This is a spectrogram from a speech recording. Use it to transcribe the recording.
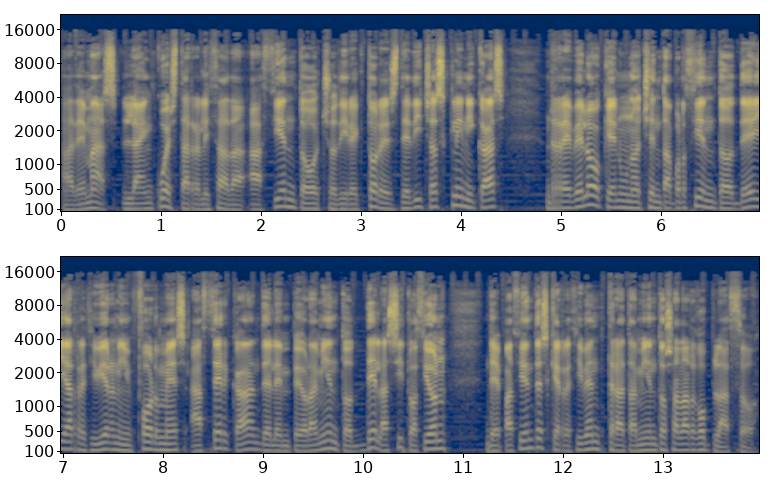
Además, la encuesta realizada a 108 directores de dichas clínicas reveló que en un 80% de ellas recibieron informes acerca del empeoramiento de la situación de pacientes que reciben tratamientos a largo plazo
